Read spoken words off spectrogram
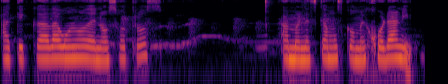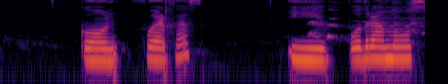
a que cada uno de nosotros amanezcamos con mejor ánimo, con fuerzas y podamos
